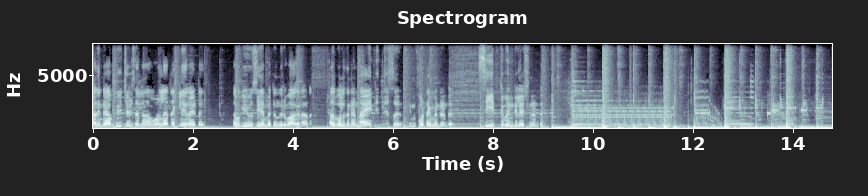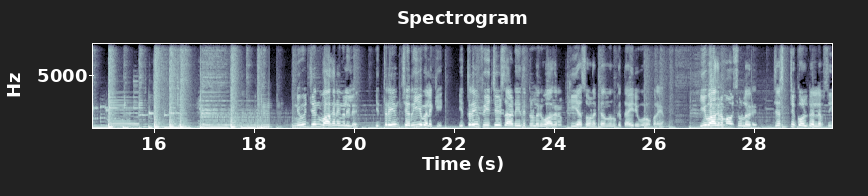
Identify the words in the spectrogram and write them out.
അതിന്റെ ആ ഫീച്ചേഴ്സ് എല്ലാം നമുക്ക് വളരെ ക്ലിയർ ആയിട്ട് നമുക്ക് യൂസ് ചെയ്യാൻ പറ്റുന്ന ഒരു വാഹനമാണ് അതുപോലെ തന്നെ നയൻ ഇഞ്ചസ് ഇൻഫോർടൈൻമെന്റ് ഉണ്ട്. സീറ്റ് വെന്റിലേഷൻ ഉണ്ട്. ന്യൂജൻ വാഹനങ്ങളിൽ ഇത്രയും ചെറിയ വിലയ്ക്ക് ഇത്രയും ഫീച്ചേഴ്സ് ആഡ് ചെയ്തിട്ടുള്ള ഒരു വാഹനം കിയ സോണറ്റ് എന്ന് നമുക്ക് ധൈര്യപൂർവം പറയാം. ഈ വാഹനം ആവശ്യമുള്ളവർ just call to L F C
